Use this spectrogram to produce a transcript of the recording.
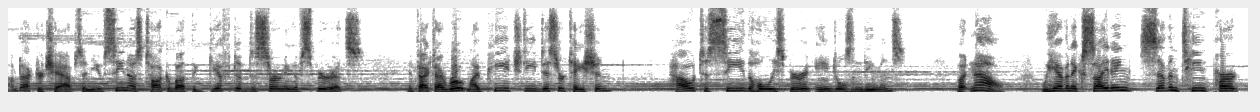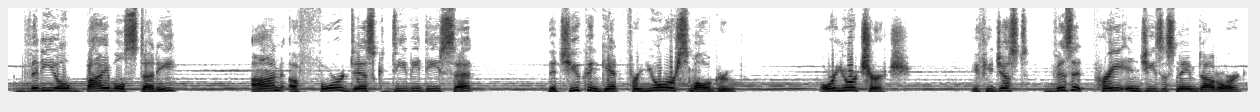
I'm Dr. Chaps, and you've seen us talk about the gift of discerning of spirits. In fact, I wrote my PhD dissertation, How to See the Holy Spirit, Angels, and Demons. But now, we have an exciting 17 part video Bible study on a four disc DVD set that you can get for your small group or your church. If you just visit prayinjesusname.org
